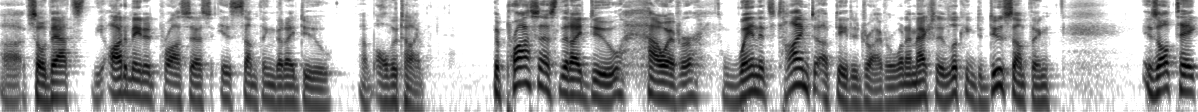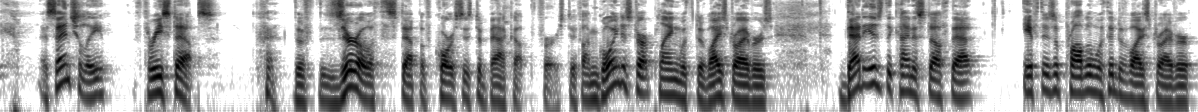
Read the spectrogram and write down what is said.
Uh, so that's the automated process is something that I do um, all the time. The process that I do, however, when it's time to update a driver, when I'm actually looking to do something, is I'll take essentially three steps. the, zeroth step, of course, is to back up first. If I'm going to start playing with device drivers, that is the kind of stuff that if there's a problem with a device driver,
